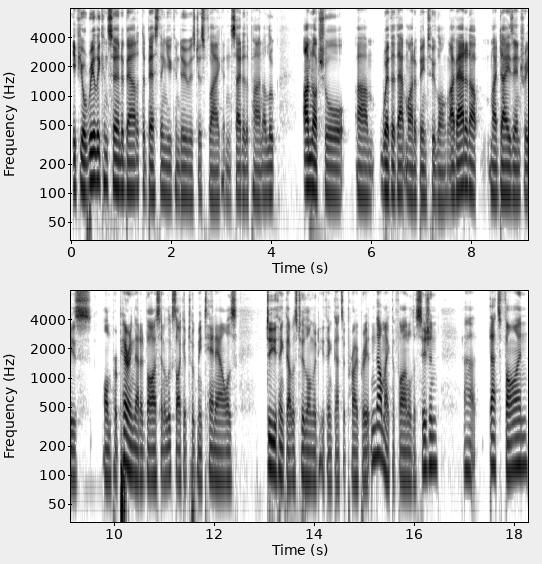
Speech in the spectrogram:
if you're really concerned about it, the best thing you can do is just flag it and say to the partner, look, I'm not sure um, whether that might have been too long. I've added up my day's entries on preparing that advice, and it looks like it took me 10 hours. Do you think that was too long, or do you think that's appropriate? And they'll make the final decision. Uh, that's fine.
